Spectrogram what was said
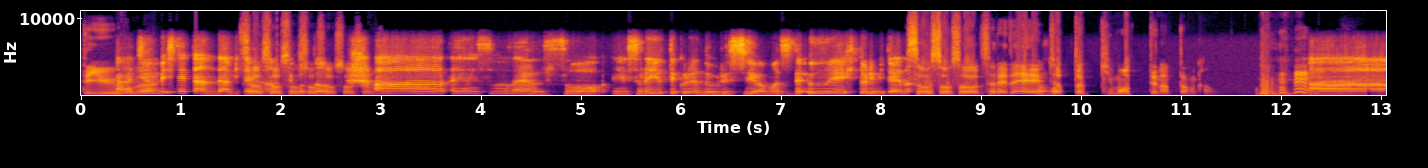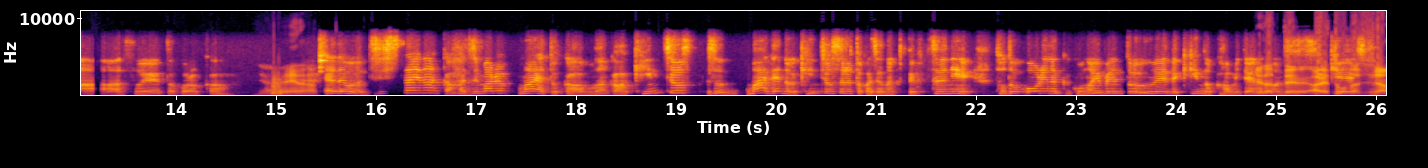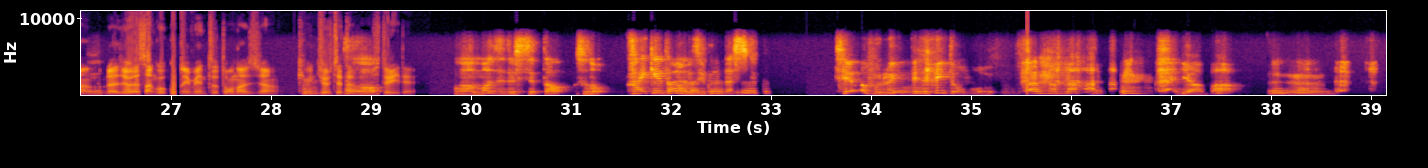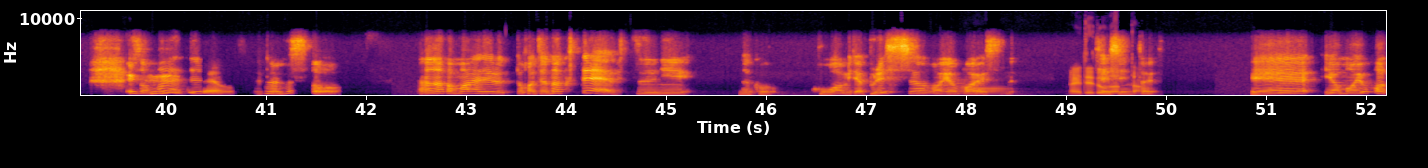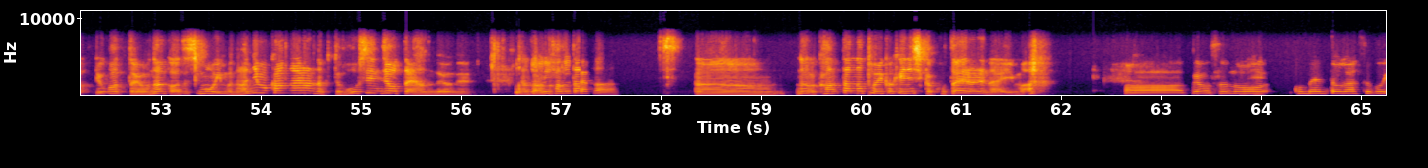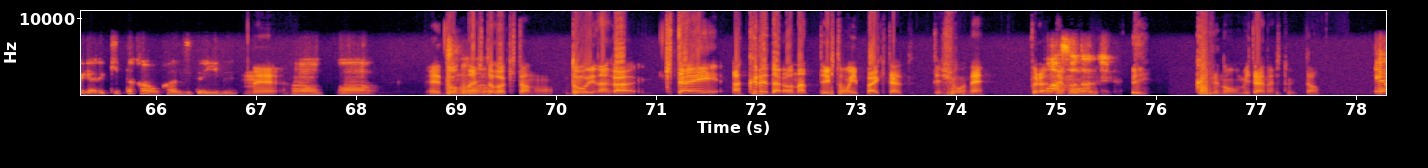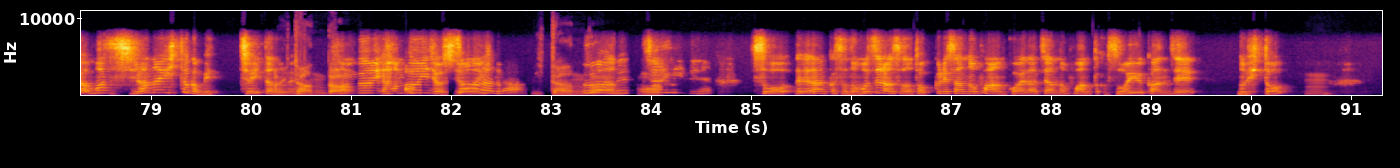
ていうあ準備してたんだみたいなそうそうそうそうそうそうそうあー、えーそうだよ、そう。えーそれ言ってくれるの嬉しいわ、マジで。運営一人みたいな。そうそうそうそれでちょっとキモってなったのかも あー、そういうところか。やべえないや、でも実際なんか始まる前とか、もうなんか緊張す、そう前出るのが緊張するとかじゃなくて、普通に滞りなくこのイベントを運営できんのかみたいいやだっな感じてあれと同じじゃんラジオ屋さんごっこのイベントと同じじゃん緊張してたそうの一人であー、マジでしてた。その、会計とかも自分だし、手は震えてないと思う。やば。うんうん。え、そう震えてたよ。そう。あなんか前出るとかじゃなくて、普通になんか怖みたいな、プレッシャーがやばいですね。あれでどうだった？ええいやまあよかったよかったよ。なんか私もう今何にも考えられなくて放心状態なんだよね。なんか簡単。うーん、なんか簡単な問いかけにしか答えられない今。ああ、でもそのコメントがすごいやりきった感を感じていいね。ね本当えどんな人が来たの？どういうなんか期待あ来るだろうなっていう人もいっぱい来たでしょうねプラまあそうだね。来るの？みたいな人いた？いや、まず知らない人がめっちゃいたのあいね。たんだ半分、半分以上知らそうない人なんだ。いたんうわ、だめっちゃいいね。そう。で、なんかその、もちろんその、とっくりさんのファン、小枝ちゃんのファンとか、そういう感じの人？うん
